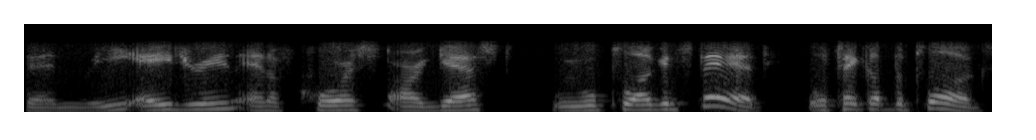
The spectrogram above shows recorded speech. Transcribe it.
then me, Adrienne, and of course our guest, we will plug instead. We'll take up the plugs.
